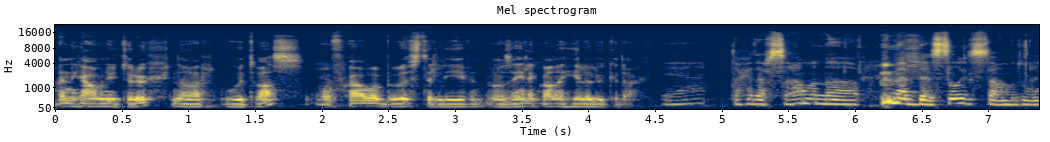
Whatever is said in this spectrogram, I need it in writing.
En gaan we nu terug naar hoe het was? Of gaan we bewuster leven? Dat was eigenlijk wel een hele leuke dag. Ja dat je daar samen uh, met bij stilgestaan bedoel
